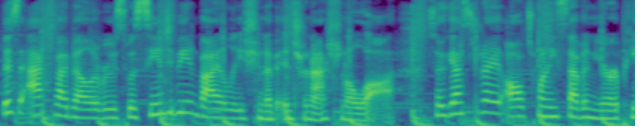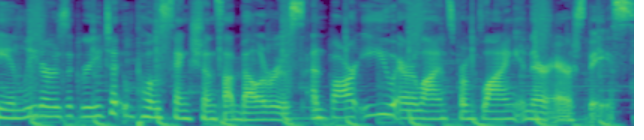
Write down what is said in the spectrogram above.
This act by Belarus was seen to be in violation of international law. So, yesterday, all 27 European leaders agreed to impose sanctions on Belarus and bar EU airlines from flying in their airspace.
